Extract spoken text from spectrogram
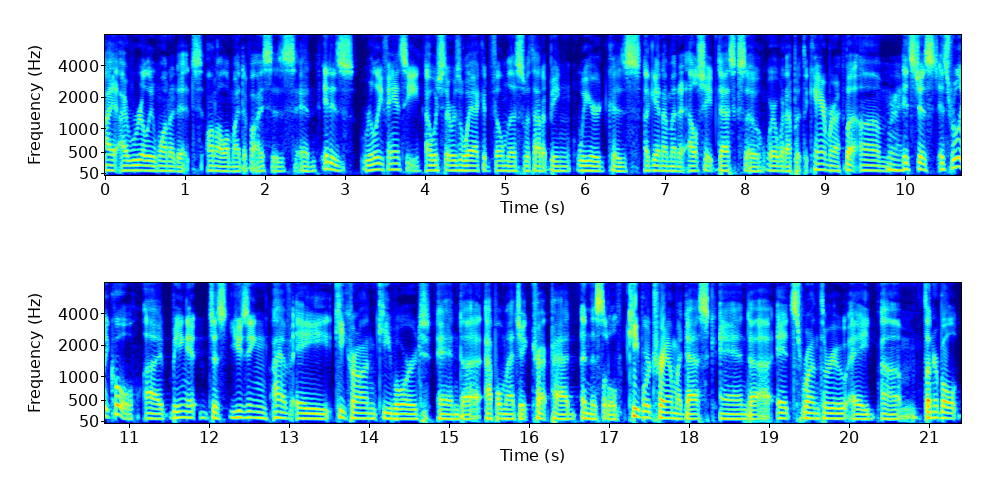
I, I really wanted it on all of my devices, and it is really fancy. I wish there was a way I could film this without it being weird, because again, I'm at an L-shaped desk, so where would I put the camera? But um, Right. it's just it's really cool. Uh, being it just using, I have a Keychron keyboard and uh, Apple Magic trackpad in this little keyboard tray on my desk, and uh, it's run through a um, Thunderbolt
